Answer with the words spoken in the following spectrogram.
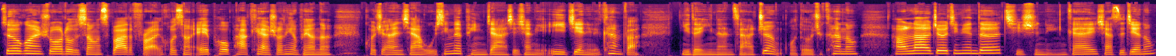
最后关于说，如果从 Spotify 或从 Apple Podcast 收听的朋友呢，快去按下五星的评价，写下你的意见、你的看法、你的疑难杂症，我都去看哦。好了，就今天的，其实你应该下次见哦。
